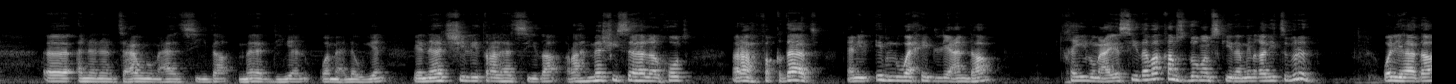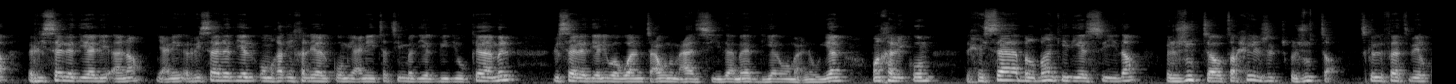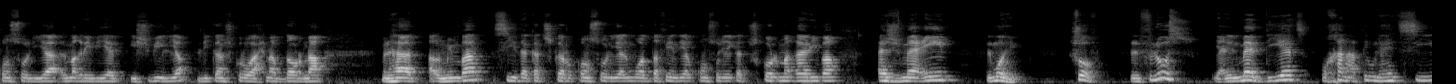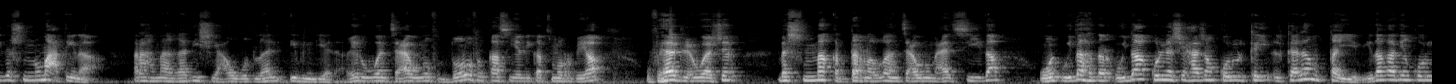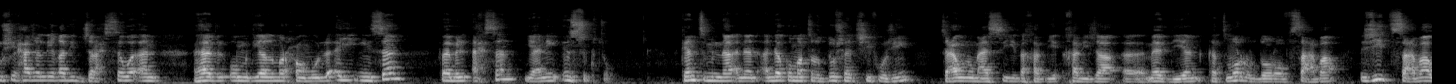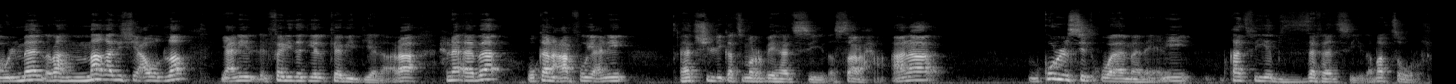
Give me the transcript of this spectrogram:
آه أننا نتعاونوا مع هذه السيدة ماديا ومعنويا. لأن هذا الشيء اللي طرا لهذه السيدة راه ماشي سهل الخوت راه فقدات. يعني الابن الوحيد اللي عندها تخيلوا معايا السيدة باقا مصدومة مسكينة من غادي تبرد. ولهذا الرسالة ديالي أنا يعني الرسالة ديال الأم غادي نخليها لكم يعني تتمه ديال الفيديو كامل. الرسالة ديالي وهو نتعاونوا مع السيدة ماديا ومعنويا. ونخليكم الحساب البنكي ديال السيدة الجثة وترحيل الجثة. تكلفات به القنصلية المغربية باشبيليه اللي كنشكروها حنا بدورنا من هذا المنبر. السيدة كتشكر القنصلية الموظفين ديال القنصلية كتشكر المغاربة أجمعين. المهم شوف الفلوس يعني الماديات واخا نعطيو لهاد السيده شنو ما عطيناها راه ما غاديش يعوض لها الإبن ديالها. غير هو نتعاونوا في الظروف القاسية اللي كتمر بها وفي هاد العواشر باش ما قدرنا الله نتعاونوا مع هاد السيدة. وإذا هضر وإذا قلنا شي حاجة نقولوا. الكلام الطيب. إذا غادي نقولوا شي حاجة اللي غادي تجرح سواء هذه الأم ديال المرحوم ولا أي إنسان فمن الأحسن يعني نسكتوا كنتمنى أن أنكم ما تردوش هذا الشيء في وجهي. تعاونوا مع السيدة خديجة ماديا. كتمر بظروف صعبه جد صعبه والمال راه ما غاديش يعوض لها يعني الفريدة ديال الكبد ديالها. راه حنا آباء وكنعرفوا يعني هذا الشيء اللي كتمر به هذه السيدة الصراحة. أنا بكل صدق وأمانة يعني بقات فيا بزاف هذه السيدة ما تصوروش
